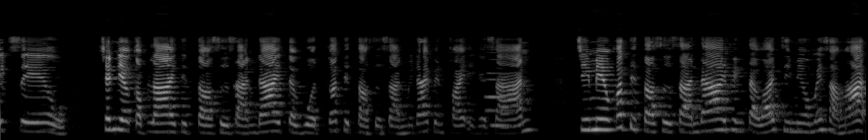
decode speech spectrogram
Excel เช่นเดียวกับ Line ติดต่อสื่อสารได้ แต่ Word ก็ติดต่อสื่อสารไม่ได้เป็นไฟล์เอกสาร Gmail ก็ติดต่อสื่อสารได้เพียงแต่ว่า Gmail ไม่สามารถ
